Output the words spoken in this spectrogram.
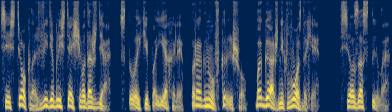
Все стекла в виде блестящего дождя. Стойки поехали, прогнув крышу. Багажник в воздухе. Все застыло.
